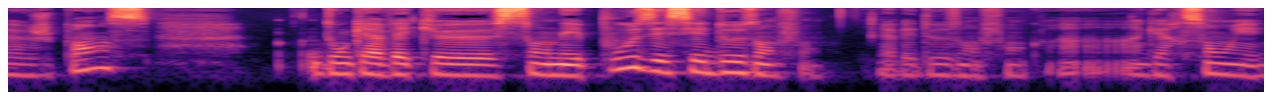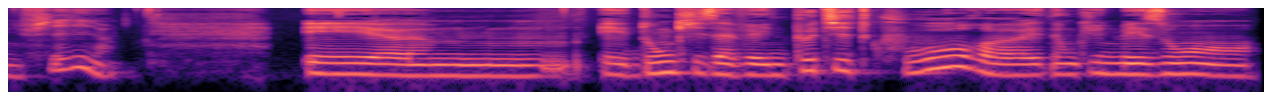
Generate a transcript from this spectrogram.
euh, je pense. Donc avec euh, son épouse et ses deux enfants. Il avait deux enfants, un, garçon et une fille. Et, et donc ils avaient une petite cour et donc une maison en,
